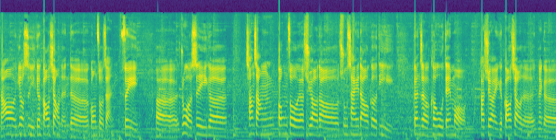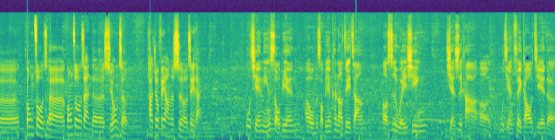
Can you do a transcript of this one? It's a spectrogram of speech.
然后又是一个高效能的工作站，所以呃如果是一个常常工作要需要到出差到各地跟着客户 demo，它需要一个高效的那个工作呃工作站的使用者，它就非常的适合这台。目前您手边呃我们手边看到这张。哦，是维新显示卡，呃，目前最高阶的，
